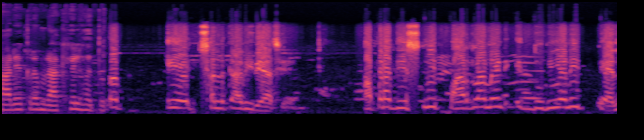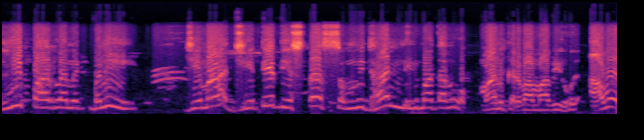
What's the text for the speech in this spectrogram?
કાર્યક્રમ રાખેલ હતો. એ છલકાવી રહ્યા છે. આપણા દેશની પાર્લામેન્ટ એ દુનિયાની પહેલી પાર્લામેન્ટ બની જેમાં જે તે દેશના સંવિધાન નિર્માતાનું અપમાન કરવામાં આવ્યું હોય, આવો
